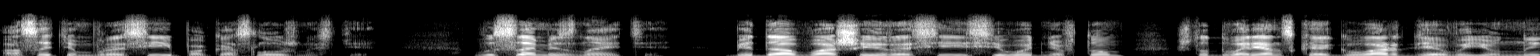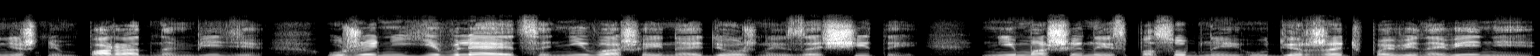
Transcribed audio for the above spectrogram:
а с этим в России пока сложности. Вы сами знаете, Беда вашей России сегодня в том, что дворянская гвардия в ее нынешнем парадном виде уже не является ни вашей надежной защитой, ни машиной, способной удержать в повиновении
